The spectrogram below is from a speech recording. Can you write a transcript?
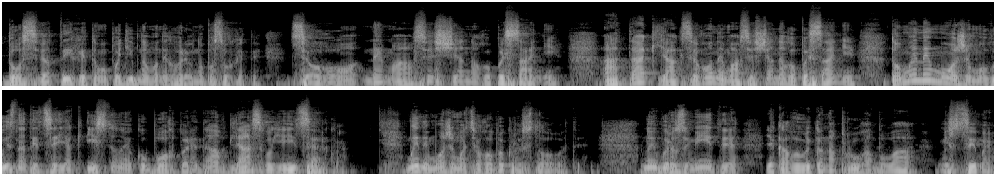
до святих і тому подібне. Вони говорили: ну послухайте, цього нема в священного писанні. А так як цього нема в священного писанні, то ми не можемо визнати це як істину, яку Бог передав для своєї церкви. Ми не можемо цього використовувати. Ну і ви розумієте, яка велика напруга була між цими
